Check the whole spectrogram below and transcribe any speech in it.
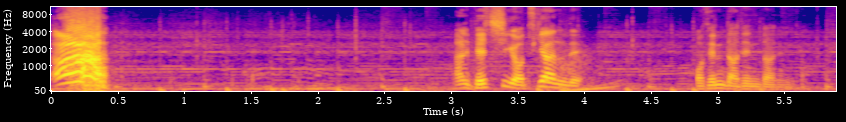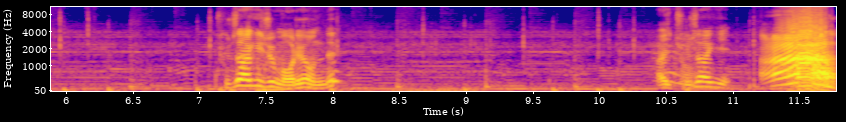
아! 아니 배치기 어떻게 하는데? 어 된다 된다 된다. 조작이 좀 어려운데? 아니 조작이 아!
